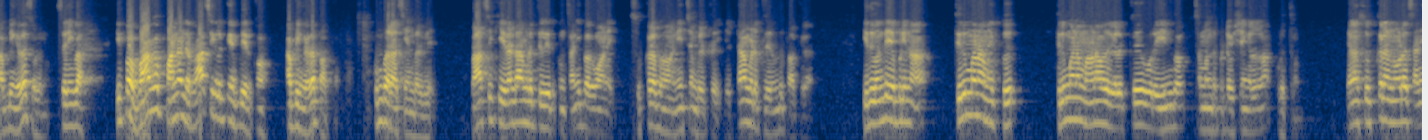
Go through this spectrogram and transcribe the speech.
அப்படிங்கிறத சொல்லணும். சரிங்களா? இப்ப வாங்க பன்னெண்டு ராசிகளுக்கும் எப்படி இருக்கும்? அப்படிங்கிறத பார்ப்போம். கும்பராசி என்பர்களே ராசிக்கு இரண்டாம் இடத்தில் இருக்கும் சனி பகவானை சுக்கிர பகவான் நீச்சம் பெற்று எட்டாம் இடத்திலிருந்து பார்க்கிறார். இது வந்து எப்படின்னா திருமண அமைப்பு திருமணமானவர்களுக்கு ஒரு இன்பம் சம்பந்தப்பட்ட விஷயங்கள் எல்லாம் கொடுத்துரும். ஏன்னா சுக்கிரனோட சனி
